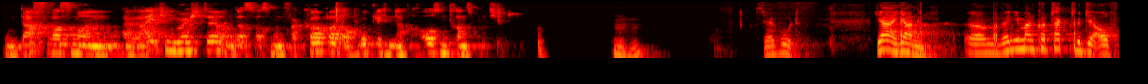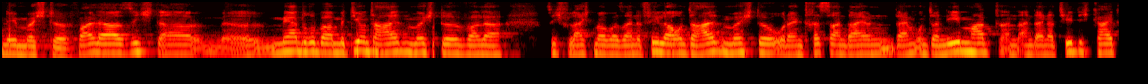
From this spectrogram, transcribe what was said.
und das, was man erreichen möchte und das, was man verkörpert, auch wirklich nach außen transportiert. Mhm. Sehr gut. Ja, Jan, ähm, wenn jemand Kontakt mit dir aufnehmen möchte, weil er sich da äh, mehr drüber mit dir unterhalten möchte, weil er sich vielleicht mal über seine Fehler unterhalten möchte oder Interesse an deinem, deinem Unternehmen hat, an, an deiner Tätigkeit.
